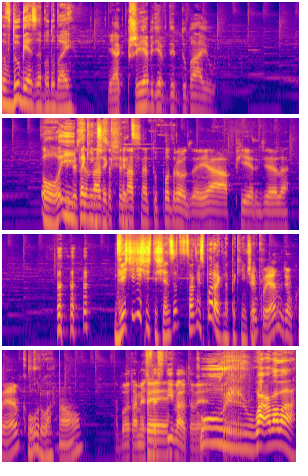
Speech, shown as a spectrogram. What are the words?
W dubie zebo Dubaj. Jak przyjemnie w tym Dubaju. O, i Jestem na Pekinczyk. co się natnę tu po drodze, ja pierdzielę. 210 tysięcy to całkiem sporo jak na Pekinczyk. Dziękuję, dziękuję. Kurwa. No. No bo tam jest Ty- festiwal, to wiesz. Kurwa, wa, wa.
